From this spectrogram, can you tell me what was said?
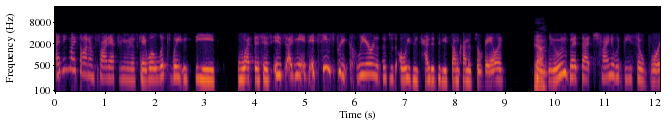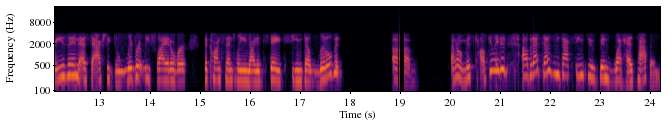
I think my thought on Friday afternoon is okay. Well, let's wait and see what this is. Is I mean, it, it seems pretty clear that this was always intended to be some kind of surveillance yeah. balloon, but that China would be so brazen as to actually deliberately fly it over the continental United States seemed a little bit uh, I don't know, miscalculated. Uh, but that does, in fact, seem to have been what has happened.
